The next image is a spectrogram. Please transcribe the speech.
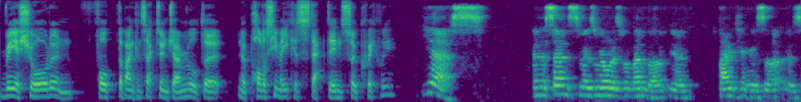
reassuring for the banking sector in general that you know policymakers stepped in so quickly? Yes, in a sense, as we always remember, you know, banking is, uh, is,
